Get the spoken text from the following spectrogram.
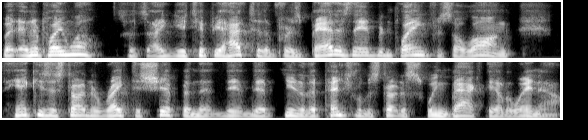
but and they're playing well. So I, you tip your hat to them for as bad as they had been playing for so long. The Yankees are starting to right the ship, and the, the, you know the pendulum is starting to swing back the other way now.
